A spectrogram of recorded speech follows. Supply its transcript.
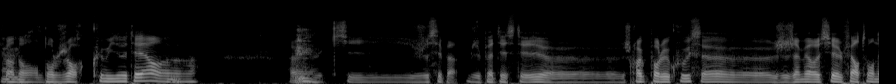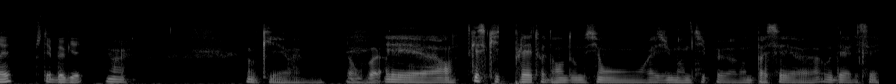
enfin, oui. dans, dans le genre communautaire, Mm. euh, euh, qui, je sais pas, j'ai pas testé. euh, je crois que pour le coup, ça, euh, j'ai jamais réussi à le faire tourner, c'était buggé. Ok, ouais. bon. Donc voilà. Et alors, qu'est-ce qui te plaît toi dans Doom si on résume un petit peu avant de passer euh, au DLC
